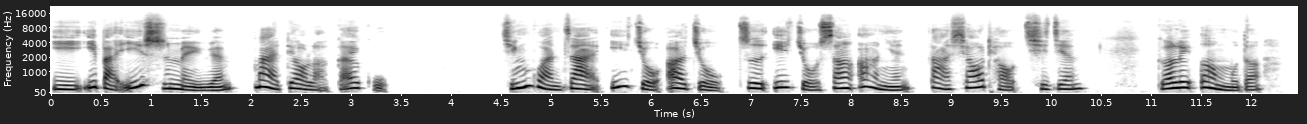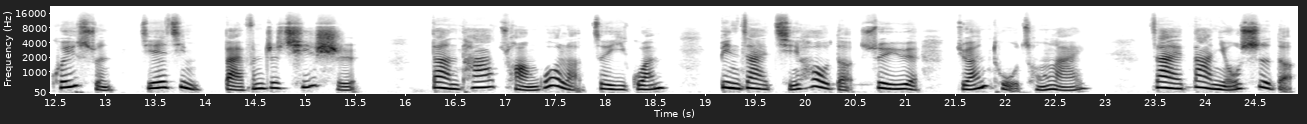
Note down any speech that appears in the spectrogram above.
以一百一十美元卖掉了该股。尽管在一九二九至一九三二年大萧条期间，格雷厄姆的亏损接近百分之七十，但他闯过了这一关，并在其后的岁月卷土重来，在大牛市的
